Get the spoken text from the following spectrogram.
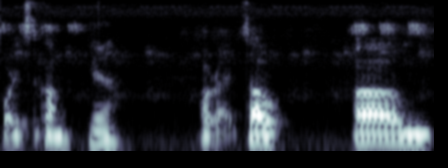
For it to come. Yeah. All right. So, um,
